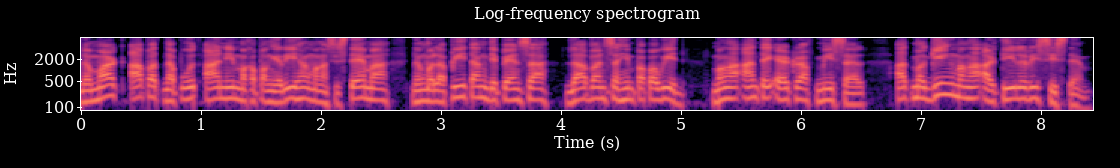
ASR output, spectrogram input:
na Mark 46 makapangyarihang mga sistema ng malapitang depensa laban sa himpapawid, mga anti-aircraft missile at maging mga artillery system.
